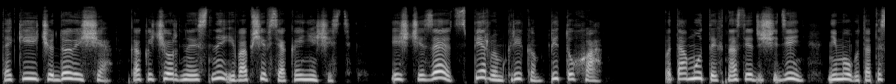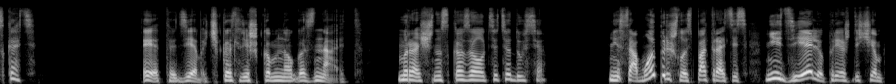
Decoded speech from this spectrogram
Такие чудовища, как и черные сны и вообще всякая нечисть, исчезают с первым криком петуха. Потому-то их на следующий день не могут отыскать. «Эта девочка слишком много знает», — мрачно сказала тетя Дуся. «Мне самой пришлось потратить неделю, прежде чем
